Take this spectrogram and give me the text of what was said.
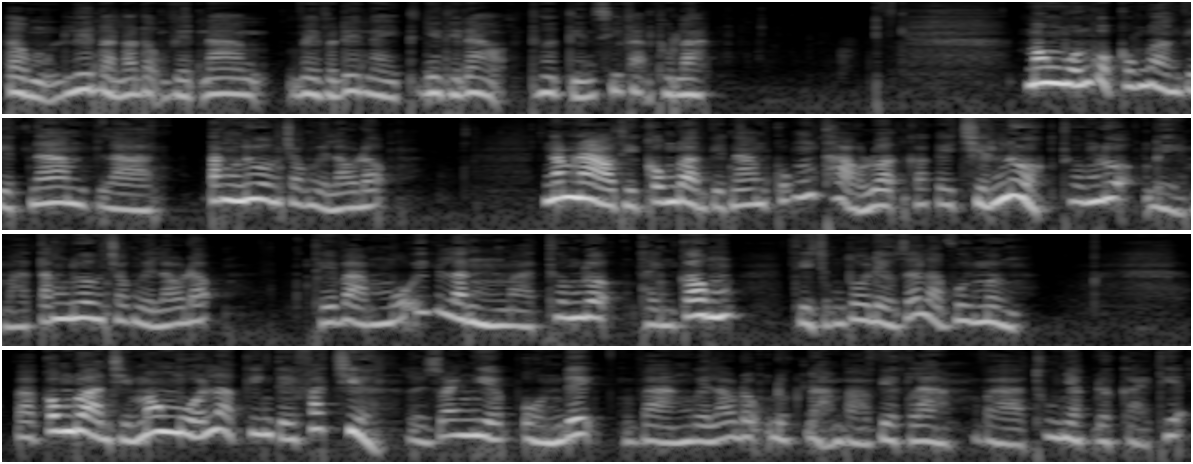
Tổng Liên đoàn Lao động Việt Nam về vấn đề này như thế nào, thưa tiến sĩ Phạm Thu Lan? Mong muốn của Công đoàn Việt Nam là tăng lương cho người lao động. Năm nào thì Công đoàn Việt Nam cũng thảo luận các cái chiến lược thương lượng để mà tăng lương cho người lao động. Thế và mỗi lần mà thương lượng thành công thì chúng tôi đều rất là vui mừng. Và công đoàn chỉ mong muốn là kinh tế phát triển, rồi doanh nghiệp ổn định và người lao động được đảm bảo việc làm và thu nhập được cải thiện.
